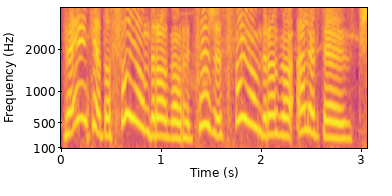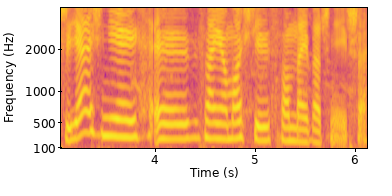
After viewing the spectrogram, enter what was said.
zajęcia to swoją drogą, rycerze swoją drogą, ale te przyjaźnie, e, znajomości są najważniejsze.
